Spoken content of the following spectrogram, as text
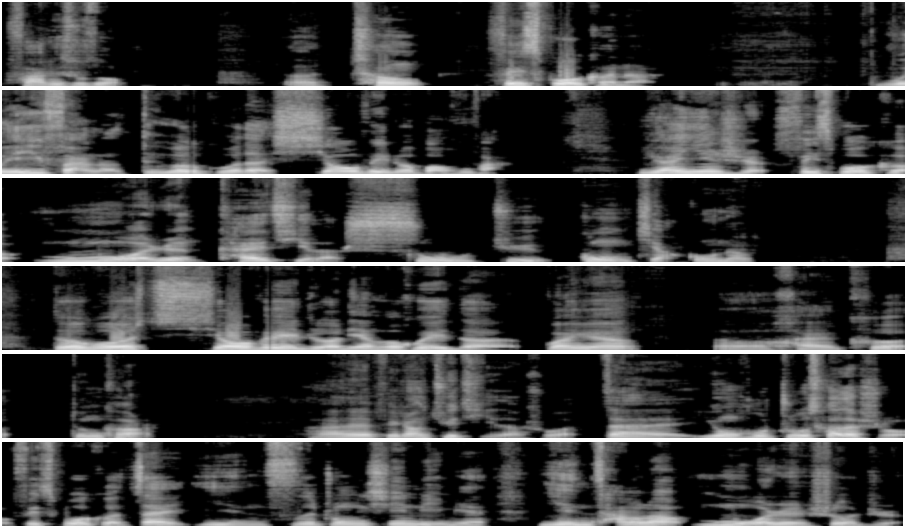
法律诉讼，呃称 Facebook 呢违反了德国的消费者保护法。原因是 Facebook 默认开启了数据共享功能。德国消费者联合会的官员呃海克敦克尔还非常具体的说，在用户注册的时候，Facebook 在隐私中心里面隐藏了默认设置。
